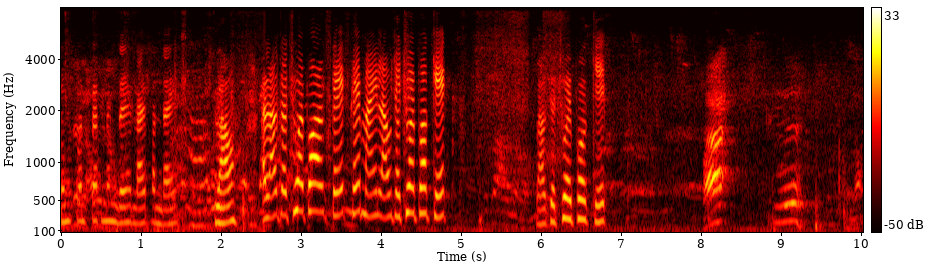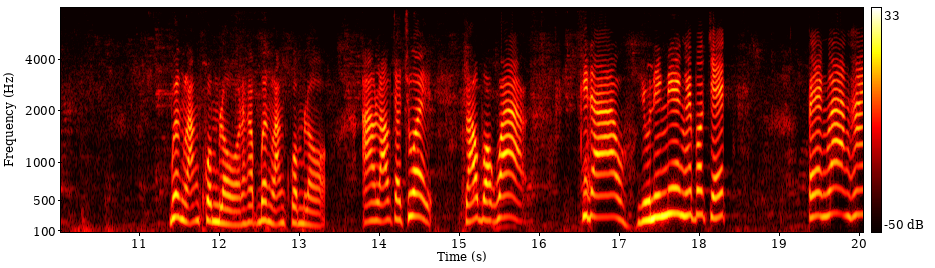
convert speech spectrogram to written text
นมก่อนแป๊บนึงได้หลายปันใดเราเราจะช่วยพ่อเก๊กใช่ไหมเราจะช่วยพ่อเก๊ก เราจะช่วยพ่อเก๊กพระเบื้องหลังความหล่อนะครับ เบื้องหลังความหล่อเอาเราจะช่วย เราบอกว่าพี่ดาวอยู่นิ่งๆให้พ่อเจ๊กแปลงร่างให้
